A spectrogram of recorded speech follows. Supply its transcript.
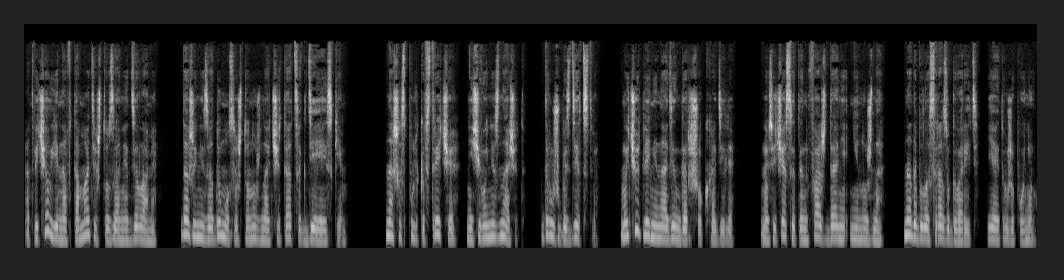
Отвечал ей на автомате, что занят делами. Даже не задумался, что нужно отчитаться, где я и с кем. Наша с Пулькой встреча ничего не значит. Дружба с детства. Мы чуть ли не на один горшок ходили. Но сейчас эта инфа Ждане не нужна. Надо было сразу говорить, я это уже понял.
